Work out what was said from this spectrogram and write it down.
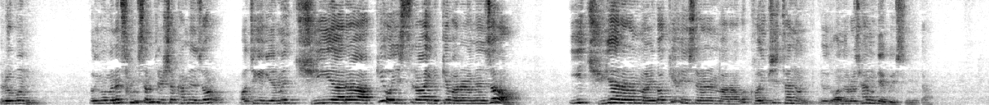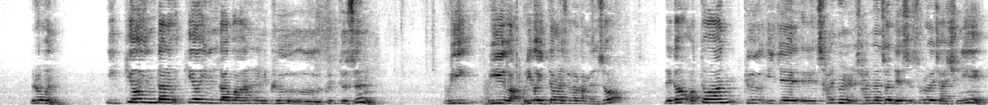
여러분, 여기 보면은 33절 시작하면서 어떻게 얘기냐면 쥐야라 깨어 있으라 이렇게 말을 하면서 이 쥐야라는 말과 깨어 있으라는 말하고 거의 비슷한 언- 언어로 사용되고 있습니다. 여러분, 이 끼어 있다는 끼어 있다고 하는 그, 그 뜻은 우리 우리가 우리가 이 땅을 살아가면서 내가 어떠한 그 이제 삶을 살면서 내 스스로의 자신이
